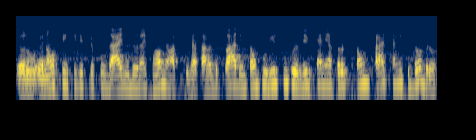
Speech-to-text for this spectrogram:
Eu, eu não senti dificuldade durante o home office, eu já estava habituado, então por isso, inclusive, que a minha produção praticamente dobrou.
